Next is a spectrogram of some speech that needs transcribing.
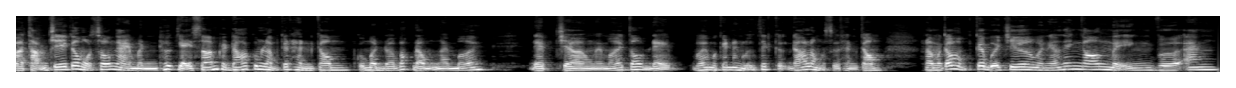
Và thậm chí có một số ngày mình thức dậy sớm thì đó cũng là một cái thành công của mình rồi, bắt đầu một ngày mới đẹp trời một ngày mới tốt đẹp với một cái năng lượng tích cực. Đó là một sự thành công. Là mình có một cái bữa trưa mình cảm thấy ngon miệng, vừa ăn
